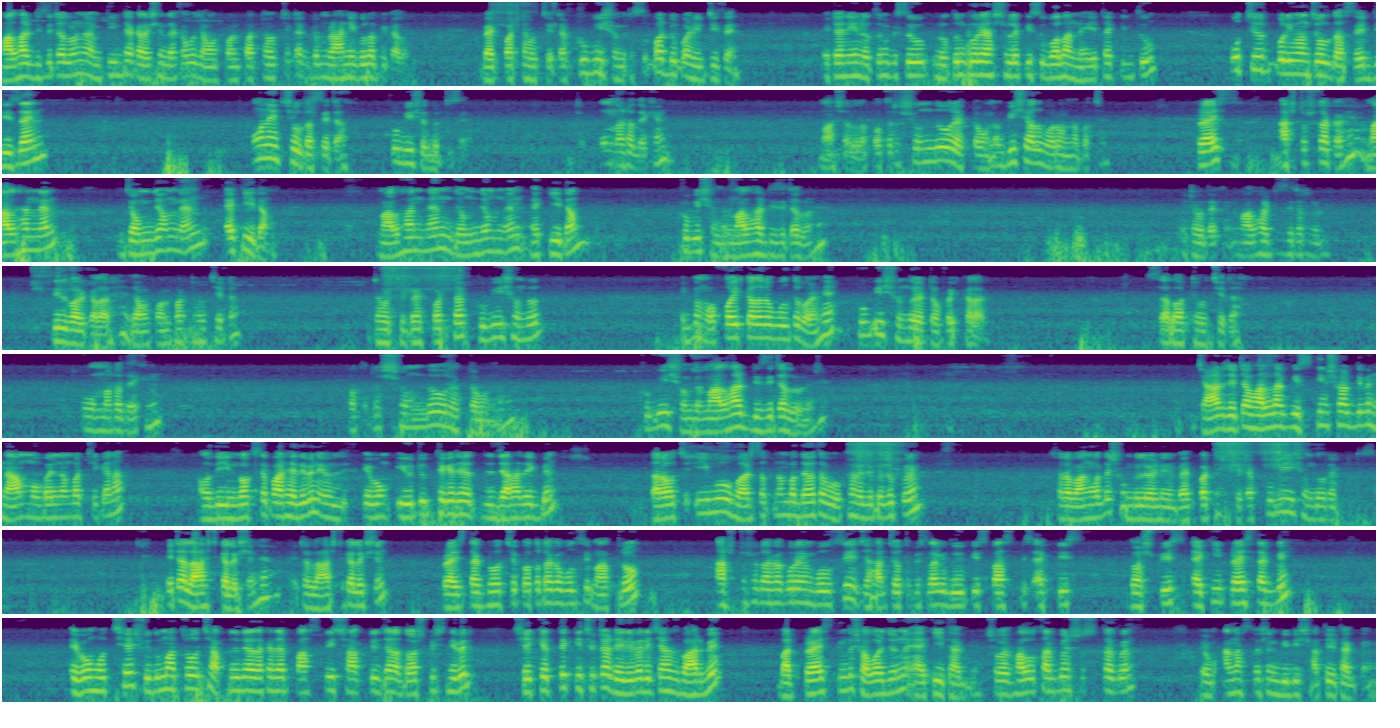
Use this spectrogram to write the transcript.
মালহার ডিজিটাল লোনে আমি তিনটা কালেকশন দেখাবো। যেমন ফ্রন্ট পার্টটা হচ্ছে এটা একদম রানি গোলাপি কালার ব্যাক পার্টটা হচ্ছে এটা খুবই সুন্দর সুপার ডুপার হিট ডিজাইন এটা নিয়ে নতুন কিছু, নতুন করে আসলে কিছু বলার নেই। এটা কিন্তু প্রচুর পরিমাণ চলতেছে। ডিজাইন অনেক চলতেছে এটা। খুবই সুন্দর ডিজাইন। ওনাটা দেখেন। মাশাল্লাহ কতটা সুন্দর একটা ওনা বিশাল বড় ওনা পাচ্ছেন প্রাইস আটশোশো টাকা হ্যাঁ? মালহান নেন, জমজম নেন, একই দাম। মালহার নেন, জমজম নেন, একই দাম। খুবই সুন্দর মালহার ডিজিটাল হ্যাঁ? এটাও দেখেন, মালহার ডিজিটাল সিলভার কালার হ্যাঁ যেমন ফ্রন্ট পার্টটা হচ্ছে এটা। এটা হচ্ছে ব্যাক পার্টটা খুবই সুন্দর। একদম অফ হোয়াইট কালারও বলতে পারেন হ্যাঁ খুবই সুন্দর একটা অফ হোয়াইট কালার সালোয়ারটা হচ্ছে এটা। ওড়নাটা দেখেন। কতটা সুন্দর একটা ওড়না খুবই সুন্দর, মালহার ডিজিটাল লোনের যার যেটা ভালো লাগবে স্ক্রিনশট দিবেন, নাম মোবাইল নাম্বার ঠিকানা আমাদের ইনবক্সে পাঠিয়ে দেবেন এবং ইউটিউব থেকে যে, যারা দেখবেন, তারা হচ্ছে ইমো হোয়াটসঅ্যাপ নাম্বার দেওয়া থাকবে, ওখানে যোগাযোগ করেন। সারা Bangladesh home delivery back part সেটা খুবই সুন্দর একটা এটা লাস্ট কালেকশন হ্যাঁ? এটা লাস্ট কালেকশন প্রাইস থাকবে হচ্ছে কত টাকা বলছি? মাত্র আটশোশো টাকা করে আমি বলছি, যার যত পিস লাগে, দুই পিস পাঁচ পিস এক পিস দশ পিস একই প্রাইস থাকবে। এবং হচ্ছে শুধুমাত্র হচ্ছে আপনি যারা দেখা যায় পাঁচ পিস সাত পিস যারা দশ পিস নেবেন সেই ক্ষেত্রে কিছুটা ডেলিভারি চার্জ বাড়বে বাট প্রাইস কিন্তু সবার জন্য একই থাকবে। সবাই ভালো থাকবেন, সুস্থ থাকবেন, এবং আনাস ফ্যাশন বিডির সাথেই থাকবেন।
